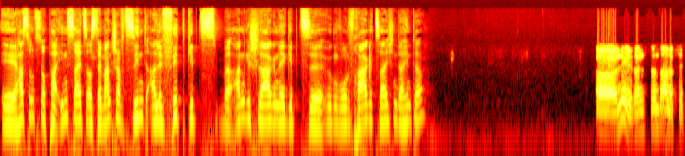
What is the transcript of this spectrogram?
äh, hast du uns noch ein paar Insights aus der Mannschaft? Sind alle fit? Gibt es äh, Angeschlagene? Gibt es äh, irgendwo ein Fragezeichen dahinter? Äh, nee, sind, sind alle fit.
